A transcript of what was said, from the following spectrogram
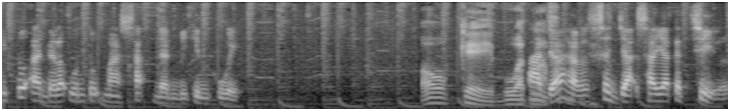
itu adalah untuk masak dan bikin kue. Oke, buat Padahal masak. sejak saya kecil,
